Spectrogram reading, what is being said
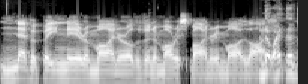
never been near a minor other than a Morris minor in my life. No, I don't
